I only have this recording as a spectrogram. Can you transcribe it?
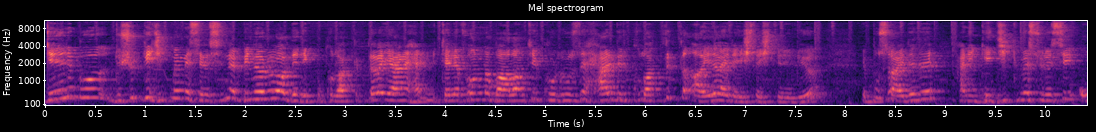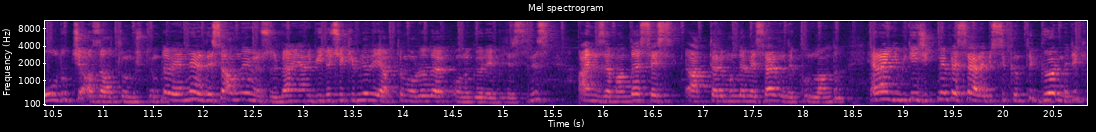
Geneli bu düşük gecikme meselesinde binaural dedik bu kulaklıklara. Yani her bir telefonla bağlantıyı kurduğunuzda her bir kulaklık da ayrı ayrı eşleştiriliyor. E bu sayede de hani gecikme süresi oldukça azaltılmış durumda ve neredeyse anlayamıyorsunuz. Ben yani video çekimleri de yaptım orada da onu görebilirsiniz. Aynı zamanda ses aktarımında vesaire de kullandım. Herhangi bir gecikme vesaire bir sıkıntı görmedik.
